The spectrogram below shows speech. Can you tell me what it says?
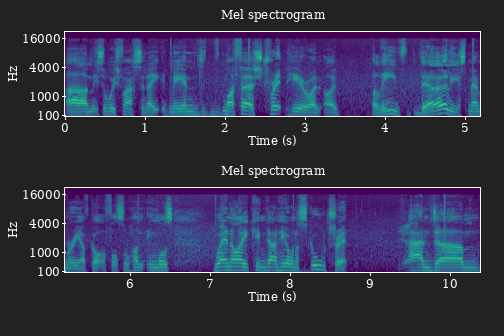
Um, it's always fascinated me. And my first trip here, I, I believe the earliest memory I've got of fossil hunting was when I came down here on a school trip. Yeah. And um,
